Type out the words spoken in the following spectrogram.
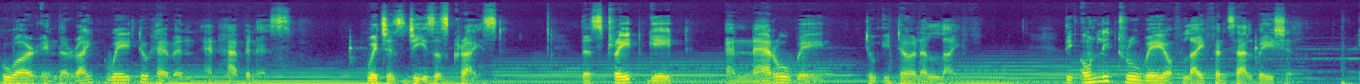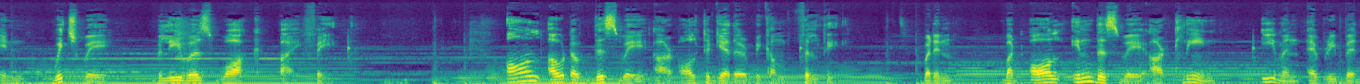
who are in the right way to heaven and happiness, which is Jesus Christ the straight gate and narrow way to eternal life, the only true way of life and salvation, in which way believers walk by faith. All out of this way are altogether become filthy, but in but all in this way are clean, even every bit.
